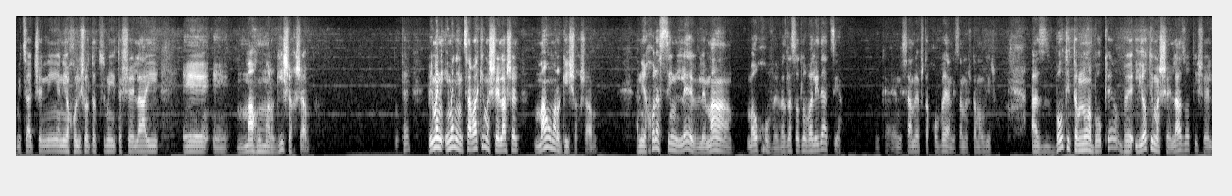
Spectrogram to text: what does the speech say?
מצד שני, אני יכול לשאול את עצמי, את השאלה היא, אה, אה, מה הוא מרגיש עכשיו? אוקיי? ואם אני, אני אמצא רק עם השאלה של מה הוא מרגיש עכשיו, אני יכול לשים לב למה מה הוא חווה, ואז לעשות לו ולידציה. אוקיי? אני שם לב שאתה חווה, אני שם לב שאתה מרגיש. אז בואו תתאמנו הבוקר ולהיות עם השאלה הזאת של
